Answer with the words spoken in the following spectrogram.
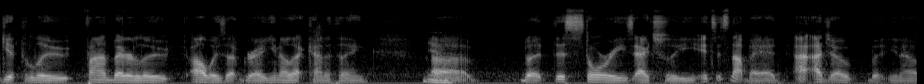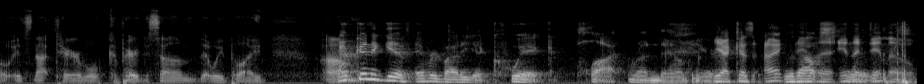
get the loot, find better loot, always upgrade. You know that kind of thing. Yeah. Uh, but this story's actually it's it's not bad. I, I joke, but you know it's not terrible compared to some that we played. Um, I'm going to give everybody a quick plot rundown here. Yeah, because I Without in, the, in the demo,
